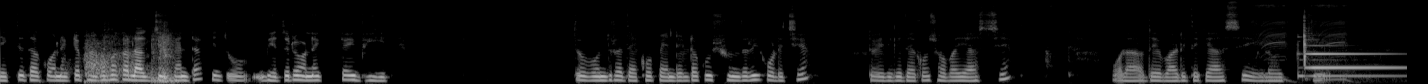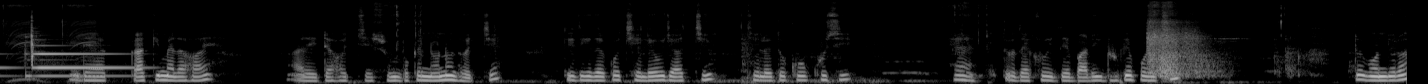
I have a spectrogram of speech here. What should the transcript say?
দেখতে থাকো, অনেকটা ফাঁকা ফাঁকা লাগছে এখানটা, কিন্তু ভেতরে অনেকটাই ভিড়। তো বন্ধুরা দেখো প্যান্ডেলটা খুব সুন্দরই করেছে। তো এদিকে দেখো সবাই আসছে। ওরা ওদের বাড়ি থেকে আসছে, এগুলো হচ্ছে এটা কাকি মেলা হয় আর এটা হচ্ছে সম্পর্কে ননদ হচ্ছে। তো এদিকে দেখো ছেলেও যাচ্ছে, ছেলে তো খুব খুশি। হ্যাঁ তো দেখো এদের বাড়ি ঢুকে পড়েছি। তো বন্ধুরা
